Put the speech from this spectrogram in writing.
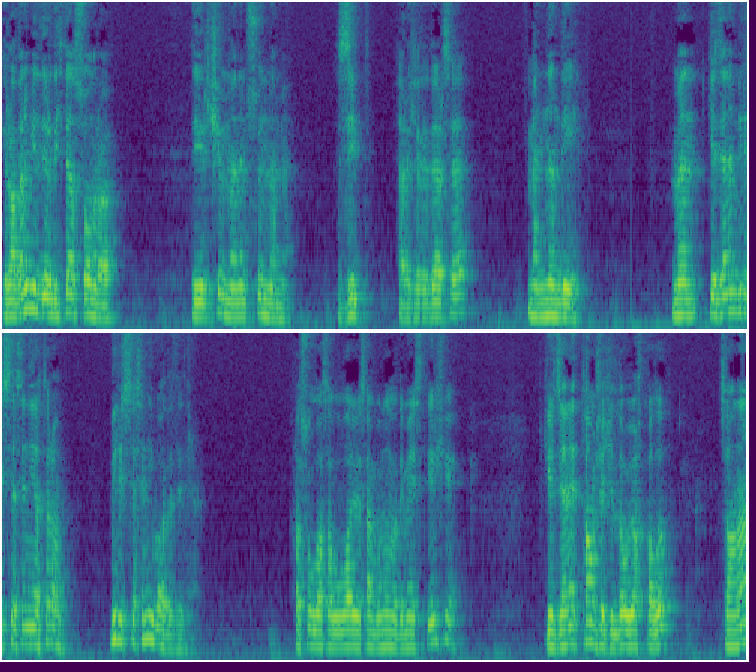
İradını bildirdikdən sonra deyir ki, mənim sünnəmə zid hərəkət edərsə, məndən deyil. Mən gecənin bir hissəsini yatıram, bir hissəsini ibadət edirəm. Rasulullah sallallahu aleyhi ve sellem bununla demək istəyir ki, gecəni tam şəkildə oyaq qalıb cana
